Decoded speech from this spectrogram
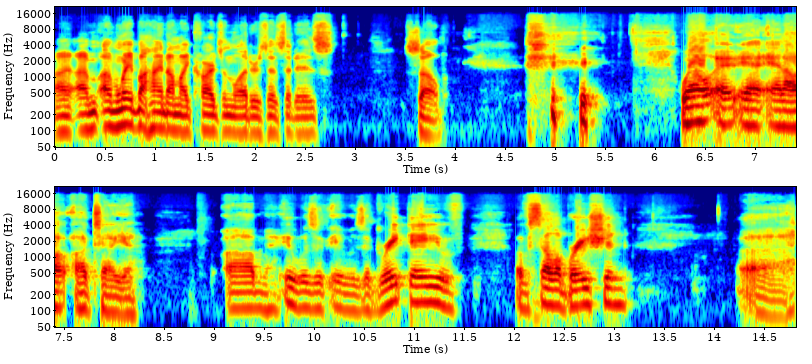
I, I'm I'm way behind on my cards and letters as it is. So Well, a- a- and I'll, I'll tell you, um, it was a, it was a great day of of celebration. Uh,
